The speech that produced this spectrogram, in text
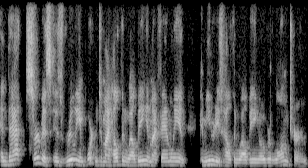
And that service is really important to my health and well being and my family and community's health and well being over the long term.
